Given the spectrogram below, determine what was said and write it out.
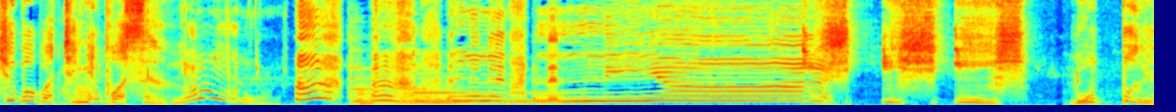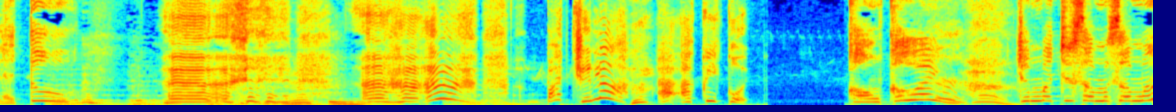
Cuba baca niat puasa. Niat. Ish, ish, ish. Lupalah tu. Bacalah. Aku ikut. Kawan-kawan, jom baca sama-sama.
